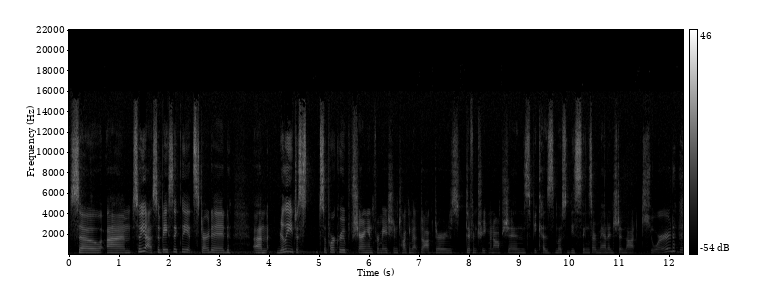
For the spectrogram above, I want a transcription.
so um, so yeah so basically it started um, really just support group, sharing information, talking about doctors, different treatment options, because most of these things are managed and not cured. Right.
